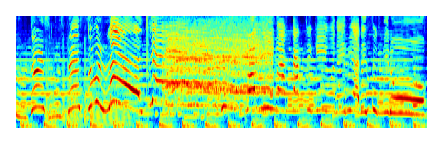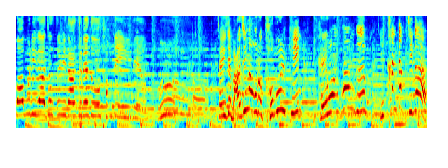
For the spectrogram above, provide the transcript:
열둘 스물 가 졌습니다. 그래도 3대 1이네요. 자 이제 마지막으로 더블킹 대왕 황금 이 칸딱지가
